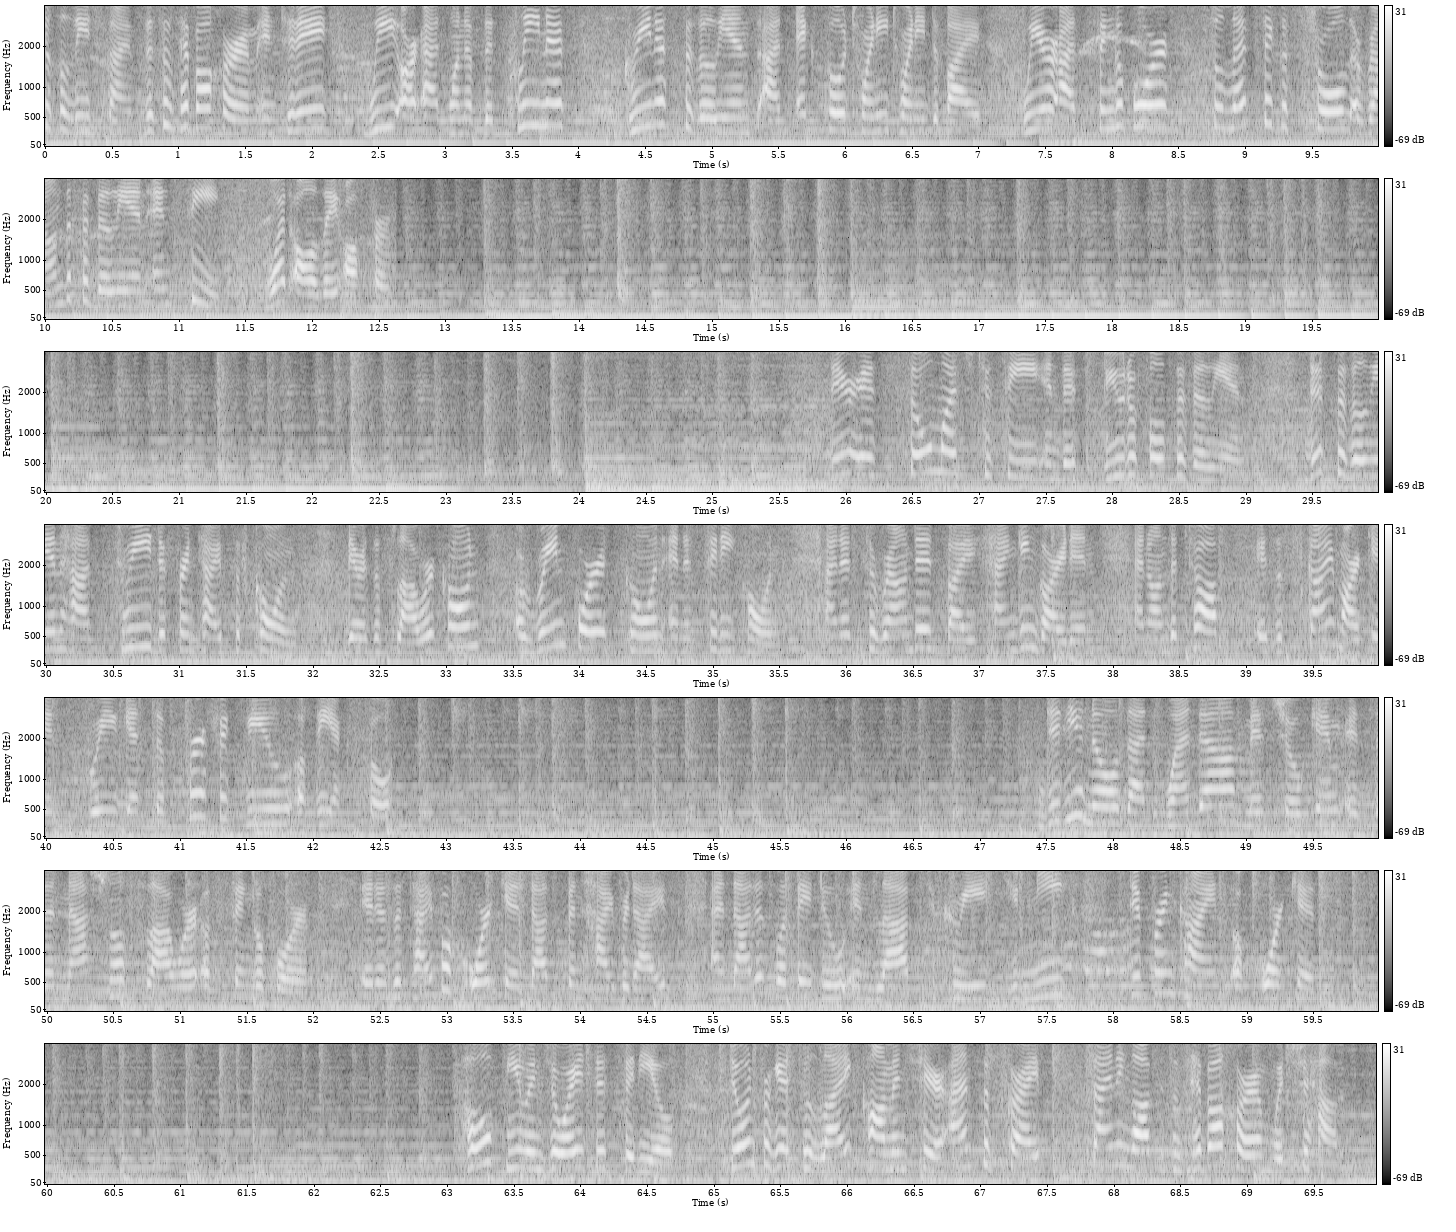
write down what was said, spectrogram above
to Khaleej Times. This is Hiba Khurram and today we are at one of the cleanest, greenest pavilions at Expo 2020 Dubai. We are at Singapore, so let's take a stroll around the pavilion and see what all they offer. Is so much to see in this beautiful pavilion. This pavilion has three different types of cones. There's a flower cone, a rainforest cone, and a city cone. And it's surrounded by hanging garden. And on the top is a sky market where you get the perfect view of the expo. Did you know that Vanda Miss Joaquim is the national flower of Singapore? It is a type of orchid that's been hybridized and that is what they do in labs to create unique, different kinds of orchids. Hope you enjoyed this video. Don't forget to like, comment, share, and subscribe. Signing off, this is Hiba Khurram with Shahab.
